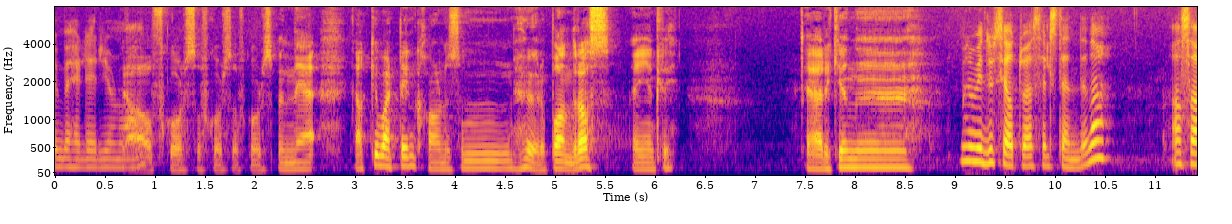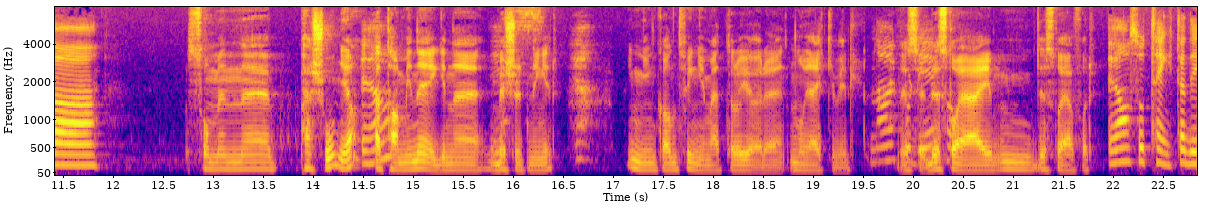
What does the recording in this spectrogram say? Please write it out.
du bør heller gjøre noe annet? Ja, of course, of course, of course. Men jeg, jeg har ikke vært den karen som hører på andre, ass, egentlig. Jeg er ikke en uh... Men vil du si at du er selvstendig, da? Altså Som en uh, person, ja. Ja. Jeg tar mine egne beslutninger. Ingen kan tvinge meg til å gjøre noe jeg ikke vil. Nei, det, det står jeg, mm, det står jeg for. Ja, så tenk deg de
